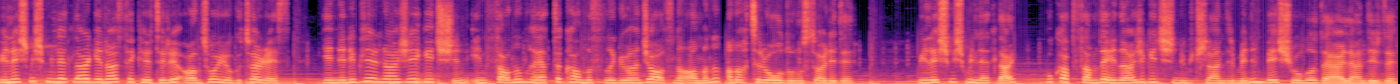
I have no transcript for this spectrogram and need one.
Birleşmiş Milletler Genel Sekreteri Antonio Guterres, yenilenebilir enerjiye geçişin insanın hayatta kalmasını güvence altına almanın anahtarı olduğunu söyledi. Birleşmiş Milletler bu kapsamda enerji geçişini güçlendirmenin 5 yolunu değerlendirdi.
